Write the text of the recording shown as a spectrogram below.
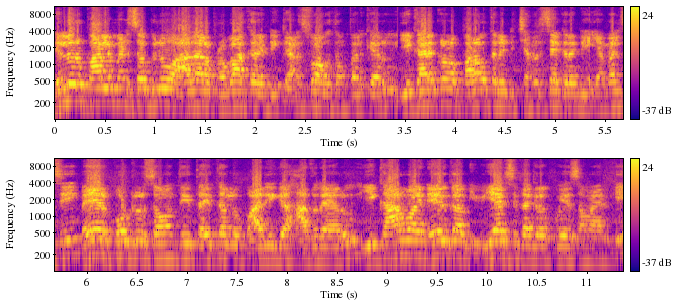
నెల్లూరు పార్లమెంట్ సభ్యులు ఆదాల ప్రభాకర్ రెడ్డి ఘన స్వాగతం పలికారు. ఈ కార్యక్రమంలో పర్వతరెడ్డి చంద్రశేఖర్ రెడ్డి ఎమ్మెల్సీ మేయర్ పోటూరు సవంతి తదితరులు భారీగా హాజరయ్యారు. ఈ కాన్వాయ్ నేరుగా విఆర్సీ దగ్గరకు పోయే సమయానికి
